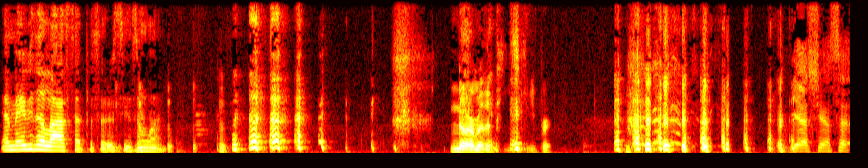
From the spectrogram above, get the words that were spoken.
and maybe the last episode of season one. Norma the Peacekeeper. yes, yes. Uh,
